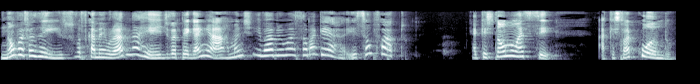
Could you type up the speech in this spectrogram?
não vai fazer isso, vai ficar mergulhado na rede, vai pegar em armas e vai abrir uma, uma guerra. Esse é um fato. A questão não é se, a questão é quando.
